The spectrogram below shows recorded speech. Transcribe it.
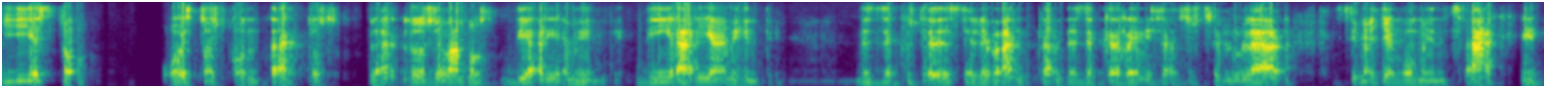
Y esto, o estos contactos, los llevamos diariamente, diariamente. Desde que ustedes se levantan, desde que revisan su celular, si me llegó un mensaje,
